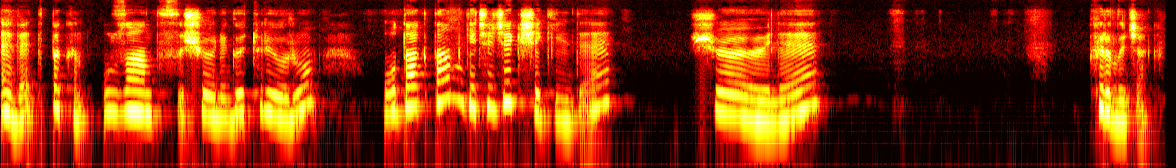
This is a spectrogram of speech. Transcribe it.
Evet bakın uzantısı şöyle götürüyorum. Odaktan geçecek şekilde şöyle kırılacak.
